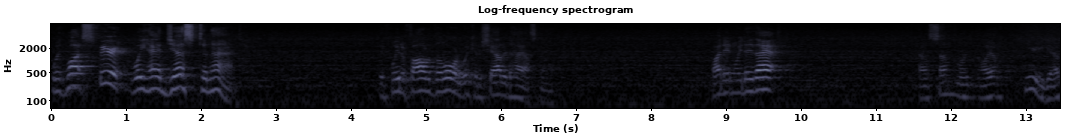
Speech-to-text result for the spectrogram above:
With what spirit we had just tonight, if we'd have followed the Lord, we could have shouted the house down. Why didn't we do that? Because some were, well, here you go.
